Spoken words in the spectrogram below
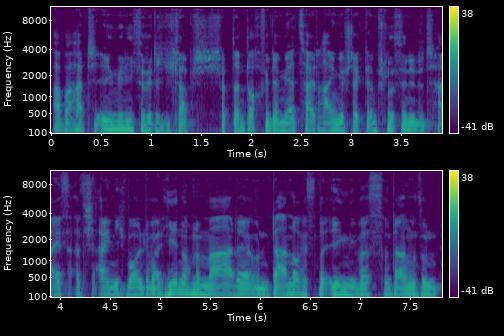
aber hat irgendwie nicht so wirklich geklappt. Ich habe dann doch wieder mehr Zeit reingesteckt am Schluss in die Details, als ich eigentlich wollte, weil hier noch eine Made und da noch ist noch irgendwie was und dann so ein,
